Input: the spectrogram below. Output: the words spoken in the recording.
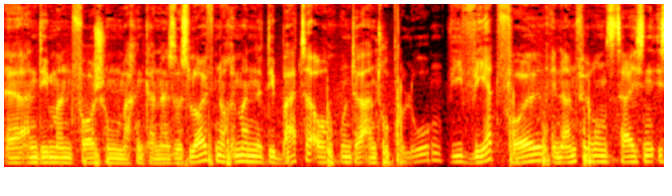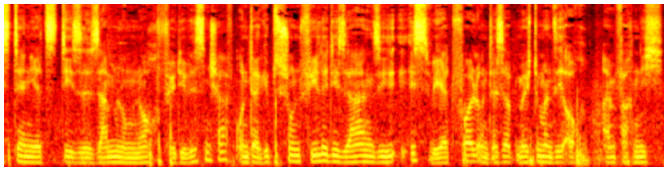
äh, an denen man Forschung machen kann. Also es läuft noch immer eine Debatte auch unter Anthropologen, wie wertvoll in Anführungszeichen ist denn jetzt diese Sammlung noch für die Wissenschaft? Und da gibt es schon viele, die sagen, sie ist wertvoll und deshalb möchte man sie auch einfach nicht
